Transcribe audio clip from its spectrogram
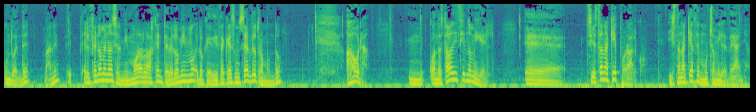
un duende, ¿vale? El fenómeno es el mismo, ahora la gente ve lo mismo y lo que dice que es un ser de otro mundo. Ahora, mm, cuando estaba diciendo Miguel, eh, si están aquí es por algo, y están aquí hace muchos miles de años.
